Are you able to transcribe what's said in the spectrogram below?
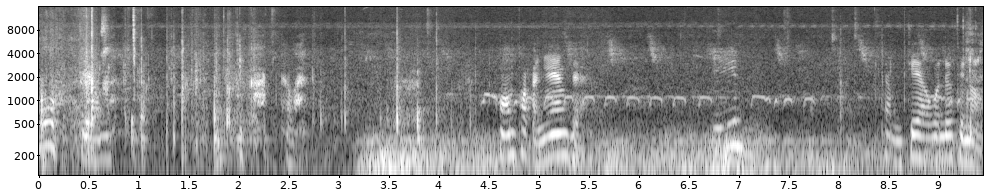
อ้เดี๋ยวนะขัดเข้าไปหอมผักกระแยงเสียกินจำแก้วกันด้วยพี่น้อง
